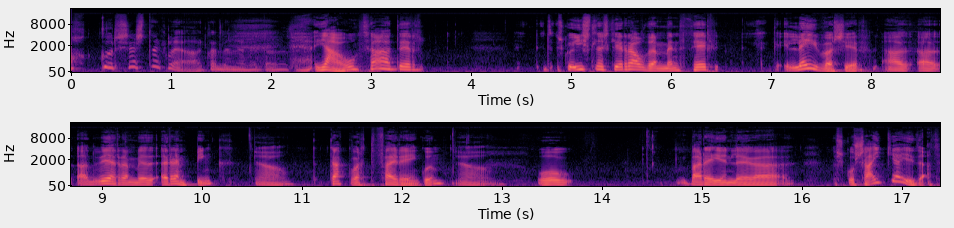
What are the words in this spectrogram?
okkur sérstaklega. Já það er sko íslenski ráðamenn þeir leifa sér að, að, að vera með remping Já, gagvart færeingum já, og, bara eiginlega sko sækja í það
